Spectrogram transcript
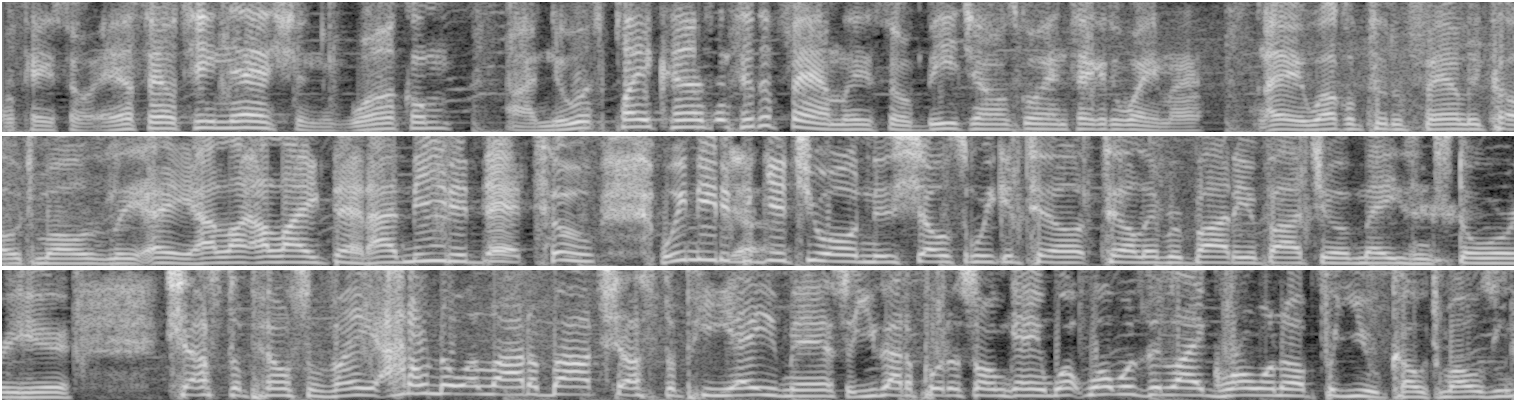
Okay, so SLT Nation, welcome our newest play cousin to the family. So B Jones, go ahead and take it away, man. Hey, welcome to the family, Coach Mosley. Hey, I like I like that. I needed that too. We needed to get you on this show so we can tell tell everybody about your amazing story here. Chester, Pennsylvania. I don't know a lot about Chester, PA, man. So you got to put us on game. What what was it like growing up for you, Coach Mosley?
